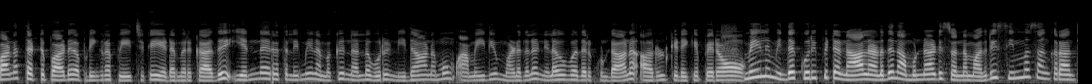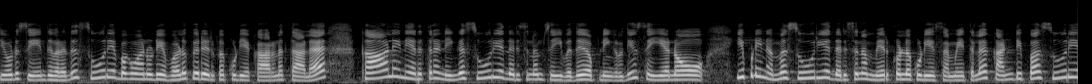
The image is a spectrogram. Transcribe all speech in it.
பணத்தட்டுப்பாடு அப்படிங்கிற பேச்சுக்கே இடம் இருக்காது. எந்நேரத்துலையுமே நமக்கு நல்ல ஒரு நிதானமும் அமைதியும் மனதில் நிலவுவதற்குண்டான அருள் கிடைக்கப்பெறும். மேலும் இந்த குறிப்பிட்ட குறிப்பிட்ட நாளானது நான் முன்னாடி சொன்ன மாதிரி சிம்ம சங்கராந்தியோடு சேர்ந்து வரது சூரிய பகவானுடைய வலுப்பெரு இருக்கக்கூடிய காரணத்தால் காலை நேரத்தில் நீங்கள் சூரிய தரிசனம் செய்வது அப்படிங்கிறதையும் செய்யணும். இப்படி நம்ம சூரிய தரிசனம் மேற்கொள்ளக்கூடிய சமயத்தில் கண்டிப்பாக சூரிய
